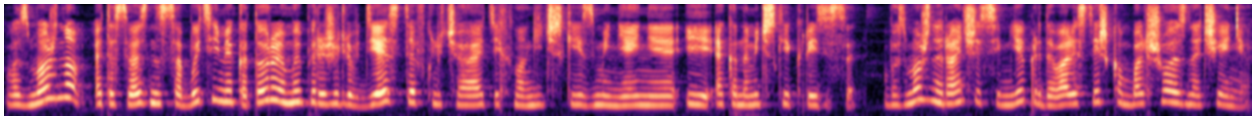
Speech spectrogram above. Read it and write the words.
Возможно, это связано с событиями, которые мы пережили в детстве, включая технологические изменения и экономические кризисы. Возможно, раньше семье придавали слишком большое значение.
